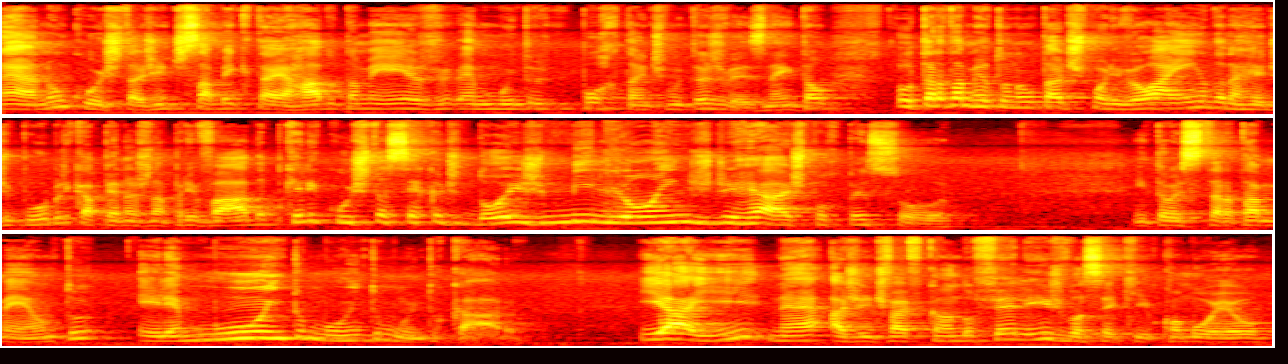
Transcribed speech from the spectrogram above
né? Não custa. A gente saber que está errado também é muito importante muitas vezes, né? Então, o tratamento não está disponível ainda na rede pública, apenas na privada, porque ele custa cerca de 2 milhões de reais por pessoa. Então, esse tratamento, ele é muito, muito, muito caro. E aí, né, a gente vai ficando feliz, você que, como eu,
